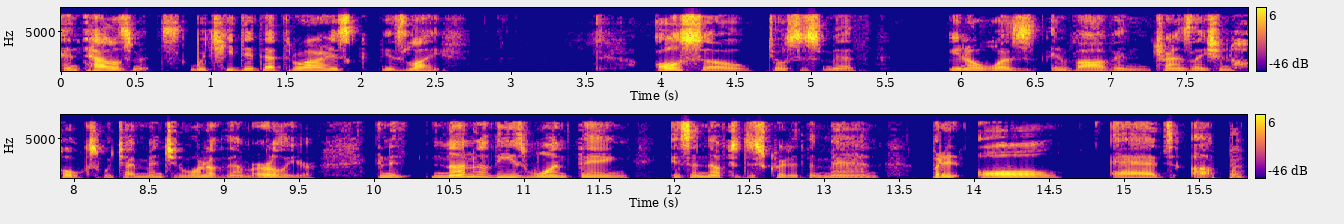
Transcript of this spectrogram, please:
and talismans, which he did that throughout his, his life. Also, Joseph Smith, you know, was involved in translation hoax, which I mentioned one of them earlier. And it, none of these one thing is enough to discredit the man, but it all adds up.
